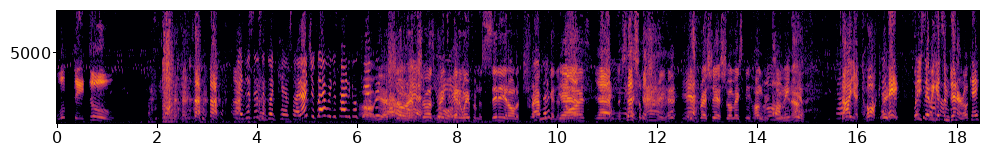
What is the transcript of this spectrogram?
Whoop-de-doo. Hey, this is a good campsite. Aren't you glad we decided to go oh, camping? Oh, yeah, sure. yeah. I'm sure it's great to get away from the city and all the traffic and the Yeah, noise. yeah, the Sesame Street, huh? This fresh air sure makes me hungry, Oh, too, me you know? too. Now you talk. Hey, what do you say we get some dinner, okay?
